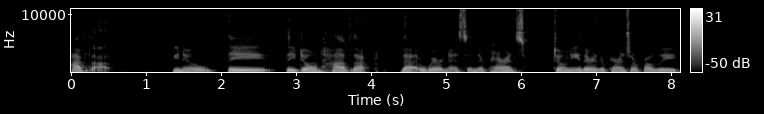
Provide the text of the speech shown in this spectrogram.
have that. You know, they they don't have that that awareness and their parents don't either. Their parents are probably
